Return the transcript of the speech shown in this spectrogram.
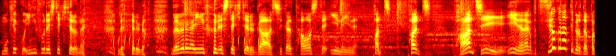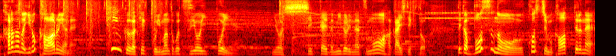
もう結構インフレしてきてるね。レベルが。レベルがインフレしてきてるがしっかり倒していいねいいね。パンチ。パンチ。パンチ。いいね。なんか強くなってくるとやっぱ体の色変わるんやね。ピンクが結構今のところ強いっぽいね。よししっかりと緑のやつも破壊していくと。てかボスのコスチューム変わってるね。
